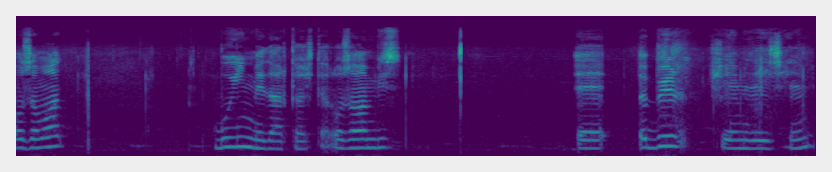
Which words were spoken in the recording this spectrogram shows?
O zaman bu inmedi arkadaşlar. O zaman biz e, öbür şeyimize geçelim.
